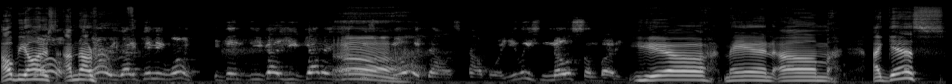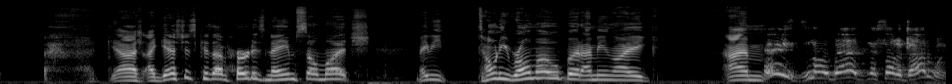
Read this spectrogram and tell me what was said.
I'll be honest, no, I'm not. No, you got to give me one. You got you got to uh, know a Dallas Cowboy. You at least know somebody. Yeah, man. Um, I guess. Gosh, I guess just because I've heard his name so much, maybe Tony Romo. But I mean, like, I'm. Hey, it's not bad. That's not a bad one.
